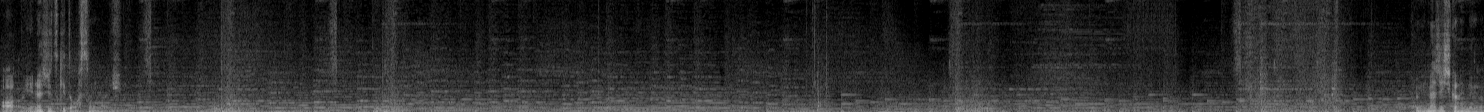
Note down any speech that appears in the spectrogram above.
あ、エナジーつけたわ、その前に。エナジーしかないんだけど。ア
